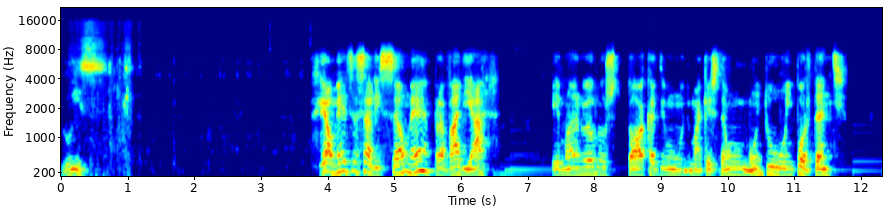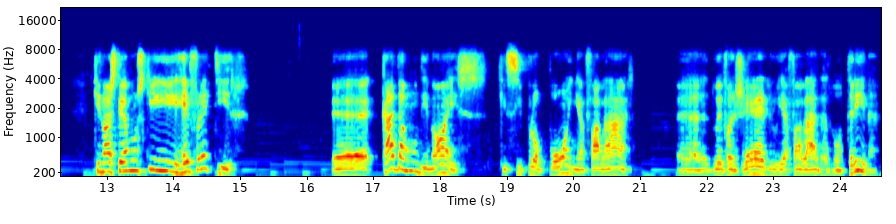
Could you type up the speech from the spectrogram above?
Luiz, realmente essa lição, né, para variar, Emmanuel nos toca de, um, de, uma questão muito importante, que nós temos que refletir. É, cada um de nós que se propõe a falar é, do Evangelho e a falar da doutrina,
